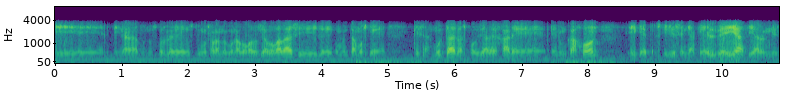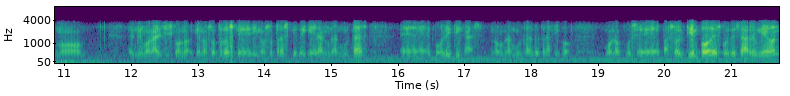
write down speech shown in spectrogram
Y, y nada, pues nosotros le estuvimos hablando con abogados y abogadas y le comentamos que, que esas multas las podría dejar eh, en un cajón y que prescribiesen, ya que él veía, hacía el mismo el mismo análisis que nosotros que, y nosotras que de que eran unas multas eh, políticas, no unas multas de tráfico. Bueno, pues eh, pasó el tiempo después de esa reunión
